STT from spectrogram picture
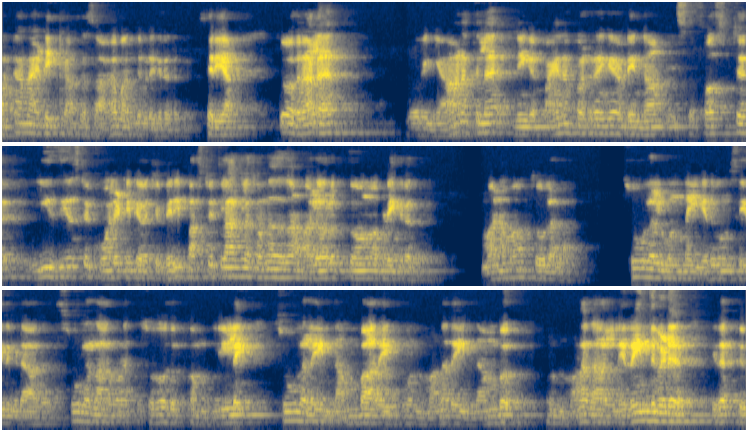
ஆட்டோமேட்டிக் ப்ராசஸாக வந்து விடுகிறது சரியா? ஸோ அதனால ஒரு ஞானத்தில் நீங்கள் பயணப்படுறீங்க அப்படின்னா இட்ஸ் ஃபர்ஸ்ட் ஈஸியஸ்ட் குவாலிட்டியை வச்சு வெரி ஃபர்ஸ்ட் சொன்னது தான் அலுவலுத்துவம் அப்படிங்கிறது. மனமாக சூழலாம். சூழல் உன்னை எதுவும் செய்து விடாது. சூழலால் உனக்கு சுகதுக்கம் இல்லை. சூழலை நம்பாதே. உன் மனதை நம்பு. உன் மனதால் நிறைந்து விடு. இதற்கு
